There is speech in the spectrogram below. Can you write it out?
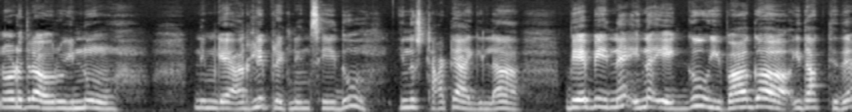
ನೋಡಿದ್ರೆ ಅವರು ಇನ್ನೂ ನಿಮಗೆ ಅರ್ಲಿ ಪ್ರೆಗ್ನೆನ್ಸಿ ಇದು ಇನ್ನೂ ಸ್ಟಾರ್ಟೇ ಆಗಿಲ್ಲ. ಬೇಬಿನೇ ಇನ್ನು ಎಗ್ಗು ಇವಾಗ ಇದಾಗ್ತಿದೆ.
